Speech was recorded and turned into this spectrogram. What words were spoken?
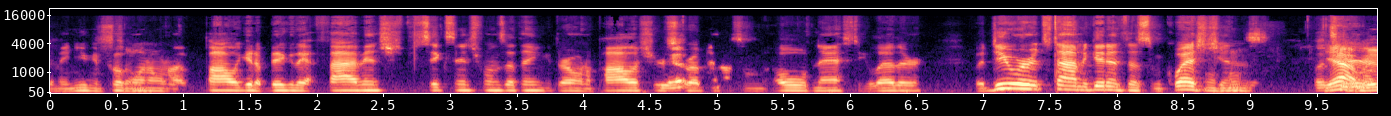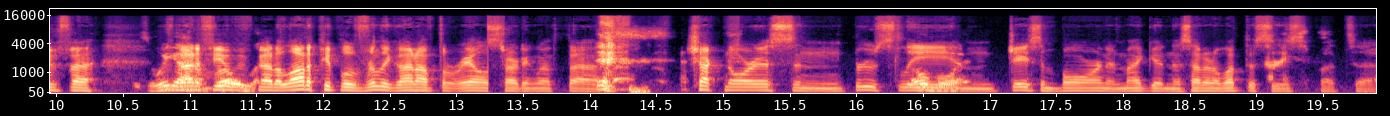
I mean, you can put So- one on a poly, get a big, they got five inch, six inch ones, I think. You throw on a polisher, Yep. scrub down some old, nasty leather. But, Dewar, it's time to get into some questions. Let's yeah, we've uh, So we've got, a them few. We've rolling. got a lot of people who've really gone off the rails, starting with uh, Chuck Norris and Bruce Lee Oh, and Jason Bourne. And my goodness, I don't know what this is, but uh,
